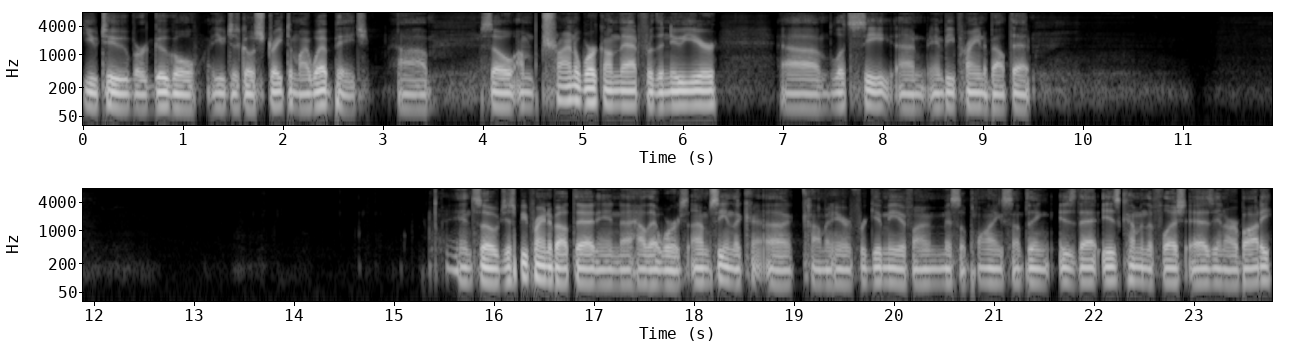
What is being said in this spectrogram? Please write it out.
YouTube or Google. You just go straight to my webpage. Uh, so I'm trying to work on that for the new year. Uh, let's see and, and be praying about that. And so just be praying about that and uh, how that works. I'm seeing the uh, comment here. Forgive me if I'm misapplying something. Is that is come in the flesh as in our body?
